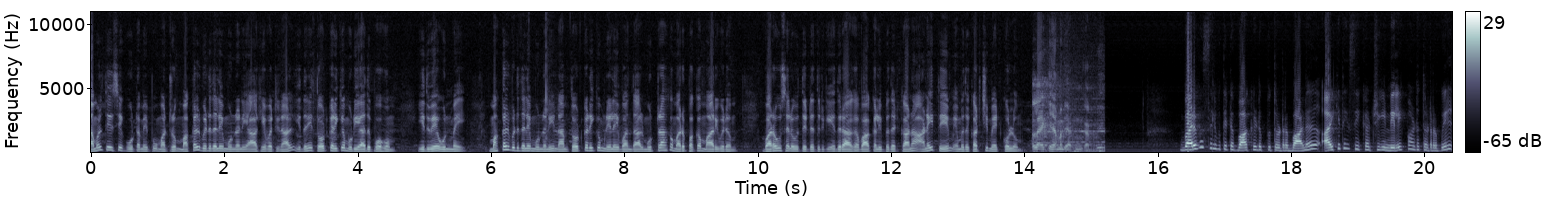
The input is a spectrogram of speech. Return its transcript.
தமிழ் தேசிய கூட்டமைப்பு மற்றும் மக்கள் விடுதலை முன்னணி ஆகியவற்றினால் இதனை தோற்கடிக்க முடியாது போகும். இதுவே உண்மை. மக்கள் விடுதலை முன்னணி நாம் தோற்கடிக்கும் நிலை வந்தால் முற்றாக மறுபக்கம் மாறிவிடும். வரவு செலவு திட்டத்திற்கு எதிராக வாக்களிப்பதற்கான அனைத்தையும் எமது கட்சி மேற்கொள்ளும். வரவு செலவு திட்ட வாக்கெடுப்பு தொடர்பான ஐக்கிய தேசிய கட்சியின் நிலைப்பாடு தொடர்பில்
